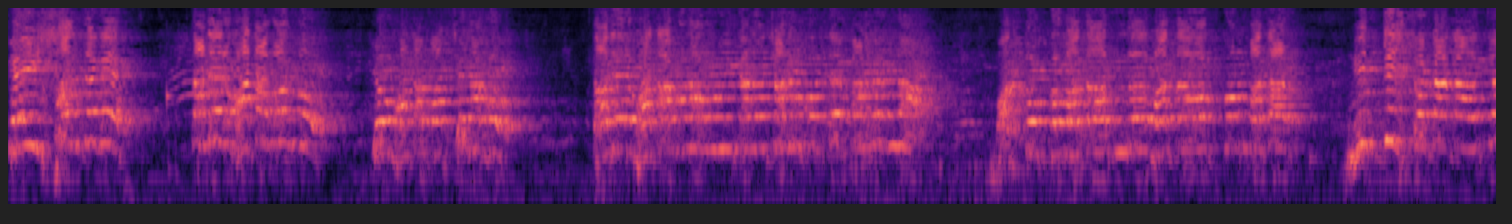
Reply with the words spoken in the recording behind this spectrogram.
তেইশ সাল থেকে তাদের ভাতা বন্ধ কেউ ভাতা পাচ্ছে না গো তাদের ভাতা গুলো উনি কেন চালু করতে পারবেন না বার্ধক্য ভাতা বিধবা ভাতা অক্ষম ভাতার নির্দিষ্ট টাকা হচ্ছে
